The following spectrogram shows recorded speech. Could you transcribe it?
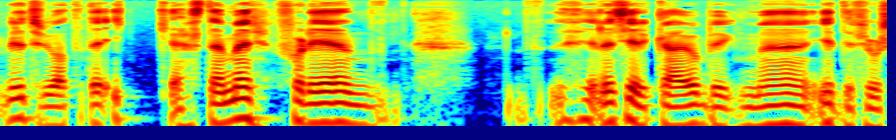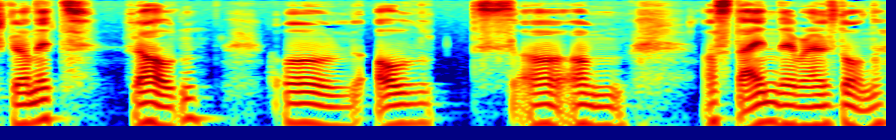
vil tro at det ikke stemmer, fordi hele kirka er jo bygd med Iddefjordsgranitt fra Halden. Og alt av, av, av stein, det ble jo stående.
